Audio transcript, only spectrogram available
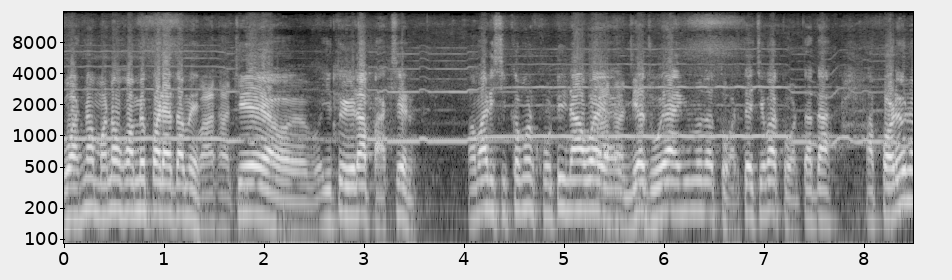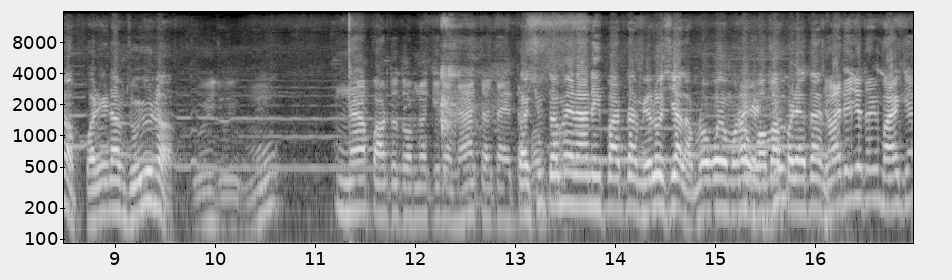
ગોઠના મનો અમે પડ્યા તમે કે એ તો એડા પાકશે ને. અમારી શિખામણ ખોટી ના હોય મેં જોયા એમ તોડતે ચેવા તોડતા હતા. આ પડ્યો ને પરિણામ જોયું ને. જોયું જોયું. હું ના પાડતો તો અમને કે ના કરતા કશું તમે ના નહીં પાડતા. મેલો ચાલ હમણાં કોઈ મને હોમાં પડ્યા હતા જવા દેજો તમે બાઈક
